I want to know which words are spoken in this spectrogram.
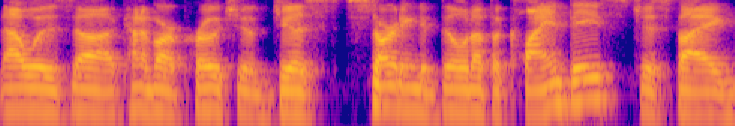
that was uh, kind of our approach of just starting to build up a client base just by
